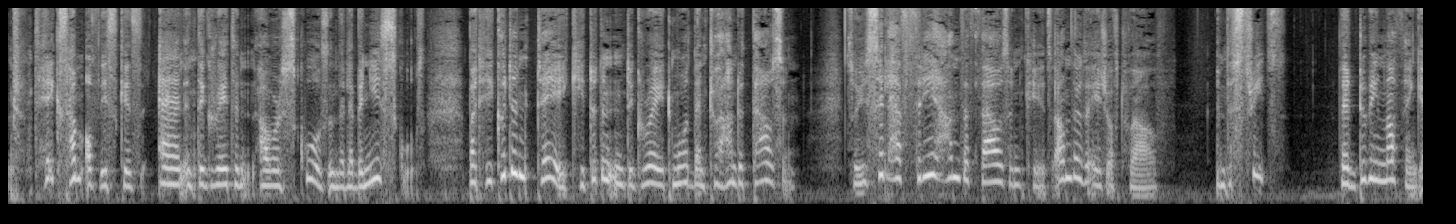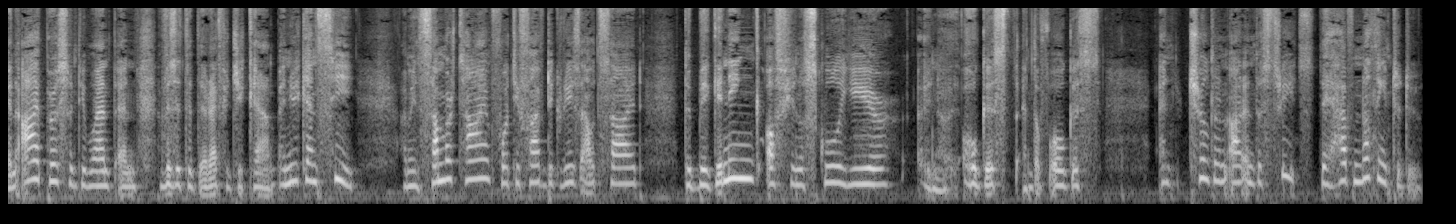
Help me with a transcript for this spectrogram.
take some of these kids and integrate in our schools, in the Lebanese schools. But he couldn't take, he didn't integrate more than 200,000. So you still have 300,000 kids under the age of 12 in the streets. They're doing nothing. And I personally went and visited the refugee camp. And you can see, I mean, summertime, 45 degrees outside, the beginning of, you know, school year, you know, August, end of August, and children are in the streets. They have nothing to do.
